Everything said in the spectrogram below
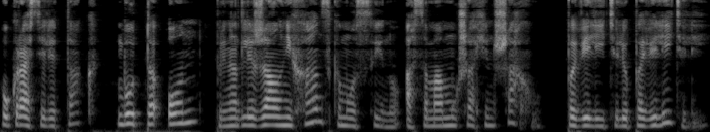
украсили так, будто он принадлежал не ханскому сыну, а самому Шахиншаху, повелителю повелителей.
